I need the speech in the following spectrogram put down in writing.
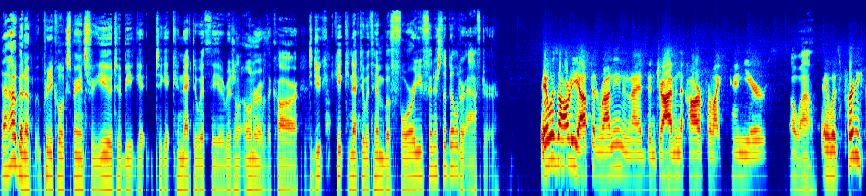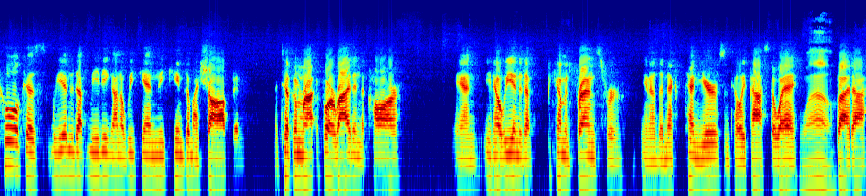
That had been a pretty cool experience for you to be get to get connected with the original owner of the car. Did you get connected with him before you finished the build or after? It was already up and running, and I had been driving the car for like 10 years. Oh wow. it was pretty cool because we ended up meeting on a weekend and he came to my shop and I took him for a ride in the car and you know we ended up becoming friends for you know the next 10 years until he passed away Wow. but uh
